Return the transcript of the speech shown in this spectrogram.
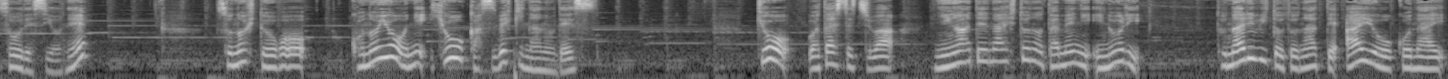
そうですよね。その人をこのように評価すべきなのです。今日私たちは苦手な人のために祈り隣人となって愛を行い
